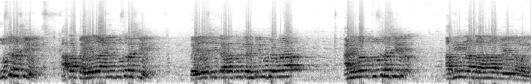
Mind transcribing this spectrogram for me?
दुसरं शिव आता पहिलं आणि दुसरं शिव पहिलं शिव त्याला तुम्ही कंटिन्यू ठेवणार. आणि मग दुसरं शिव अभिनला जाणार वेद म्हणे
